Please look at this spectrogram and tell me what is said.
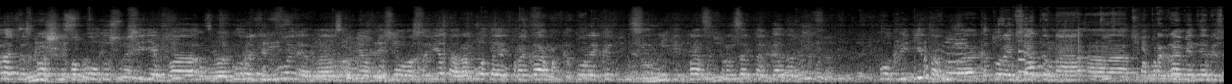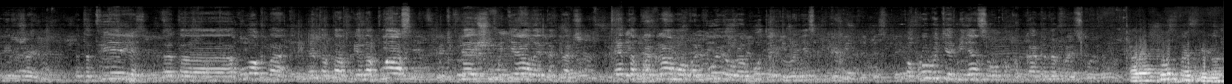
сказать, вы спрашивали по поводу субсидий. В, в городе Львове на уровне областного совета работает программа, которая компенсирует 15% годовых по кредитам, э, которые взяты на, э, по программе энергосбережения. Это двери, это окна, это там пенопласт, утепляющие материалы и так дальше. Эта программа во Львове работает уже несколько лет. Попробуйте обменяться опытом, как это происходит. Хорошо, спасибо.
